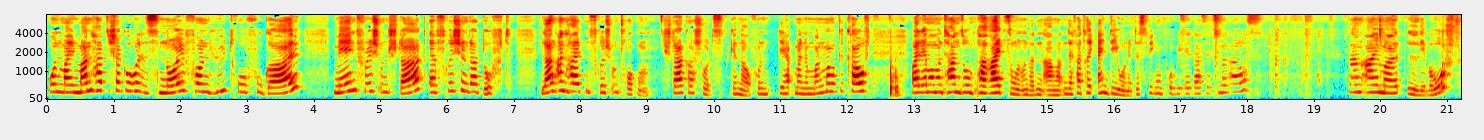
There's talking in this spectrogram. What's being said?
Und mein Mann hat sich ja geholt, ist neu von Hydrofugal. Main frisch und stark, erfrischender Duft. Langanhaltend, frisch und trocken. Starker Schutz. Genau, von der hat meine Mann mal gekauft, weil er momentan so ein paar Reizungen unter den Armen hat. Und der verträgt ein Deo nicht. Deswegen probiert er das jetzt mal aus. Dann einmal Leberwurst.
